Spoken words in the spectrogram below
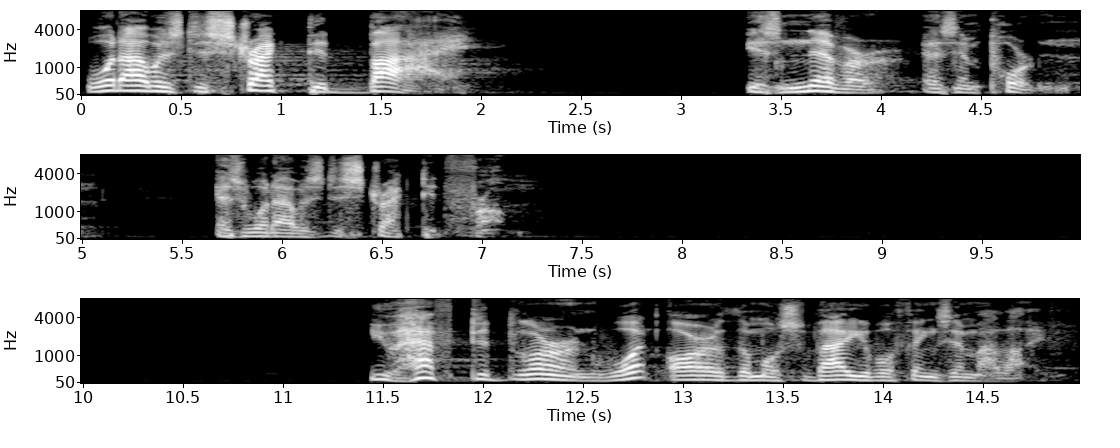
what I was distracted by is never as important as what I was distracted from. You have to learn what are the most valuable things in my life.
